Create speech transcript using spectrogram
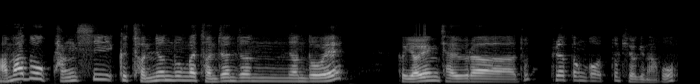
아마도 당시 그 전년도인가 전전전년도에 그 여행 자유라도 풀렸던 것도 기억이 나고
